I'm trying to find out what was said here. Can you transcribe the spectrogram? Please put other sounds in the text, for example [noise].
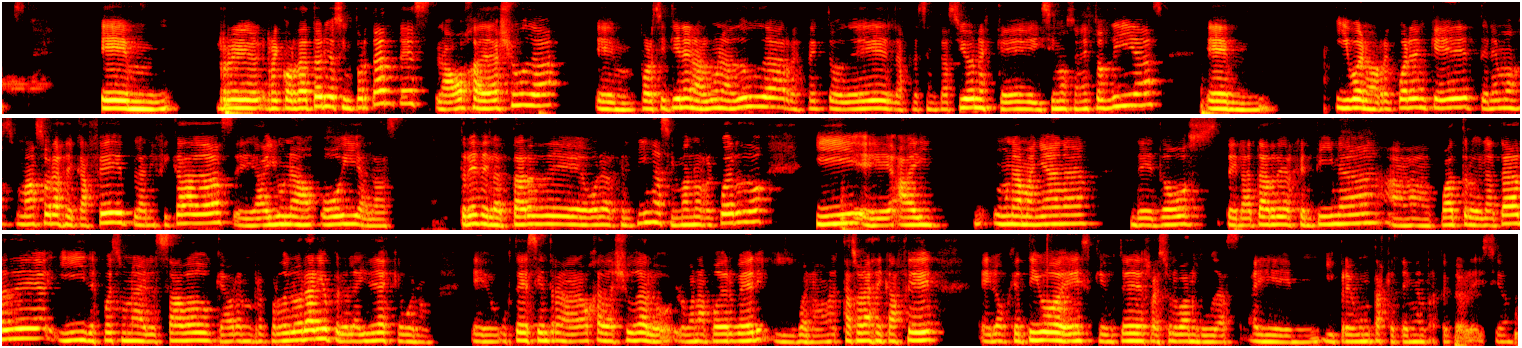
recordatorios importantes, la hoja de ayuda, em, por si tienen alguna duda respecto de las presentaciones que hicimos en estos días. Em, y bueno, recuerden que tenemos más horas de café planificadas. Eh, hay una hoy a las 3 de la tarde, hora argentina, si mal no recuerdo, y eh, hay una mañana de 2 de la tarde Argentina a 4 de la tarde y después una el sábado, que ahora no recuerdo el horario, pero la idea es que, bueno, eh, ustedes si entran a la hoja de ayuda lo, van a poder ver y, bueno, estas horas de café, el objetivo es que ustedes resuelvan dudas eh, y preguntas que tengan respecto a la edición.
